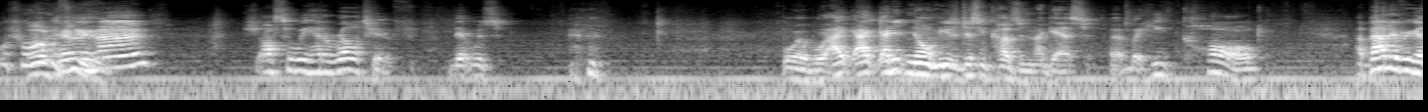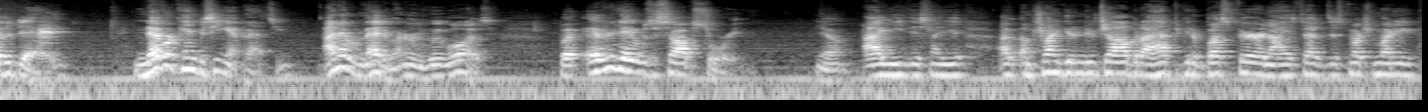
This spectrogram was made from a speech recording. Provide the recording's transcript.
What's wrong Oh, with Henry you? Hines? Also, we had a relative that was. boy, oh boy. I, I, I didn't know him. He was a distant cousin, I guess. Uh, but he called about every other day. Never came to see Aunt Patsy. I never met him. I don't know who he was. But every day it was a sob story. You know, I need this, I need. I, I'm trying to get a new job, but I have to get a bus fare, and I have to have this much money.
